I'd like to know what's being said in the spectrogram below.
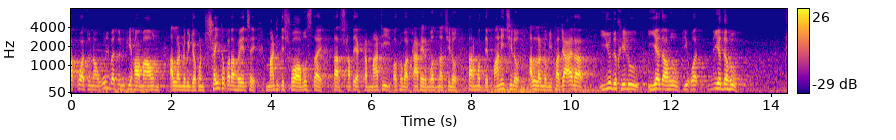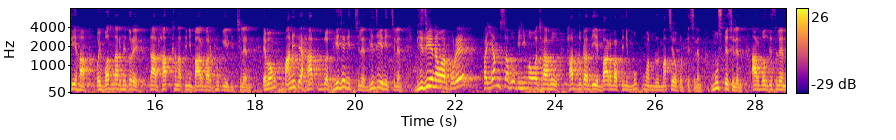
রাকওয়াতুনা উলবাতুন ফিহা মাউন। আল্লাহ নবী যখন শায়িত করা হয়েছে মাটিতে শোয়া অবস্থায়, তার সাথে একটা মাটি অথবা কাঠের বদনা ছিল, তার মধ্যে পানি ছিল আল্লাহ নবী ফাজা আলা ইউদ খিলু ইয়েদাহু ইয়াদাহু ফিহা, ওই বদনার ভিতরে তার হাতখানা তিনি বারবার ঢুকিয়ে দিচ্ছিলেন এবং পানিতে হাতগুলো ভিজে নিচ্ছিলেন, ভিজিয়ে নিচ্ছিলেন। ভিজিয়ে নেওয়ার পরে ফাইয়ামসাহু বিহিমা ওয়াজহাহু। হাত দুটা দিয়ে বারবার তিনি মুখমণ্ডল মাছেও করতেছিলেন, মুছতেছিলেন আর বলতেছিলেন,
